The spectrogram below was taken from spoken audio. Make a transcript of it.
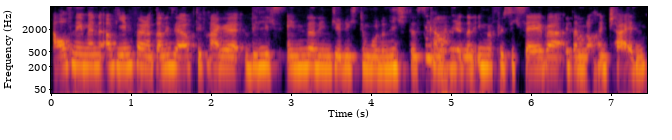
aufnehmen auf jeden Fall. Und dann ist ja auch die Frage, will ich es ändern in die Richtung oder nicht? Das kann man ja dann immer für sich selber dann genau. noch entscheiden.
